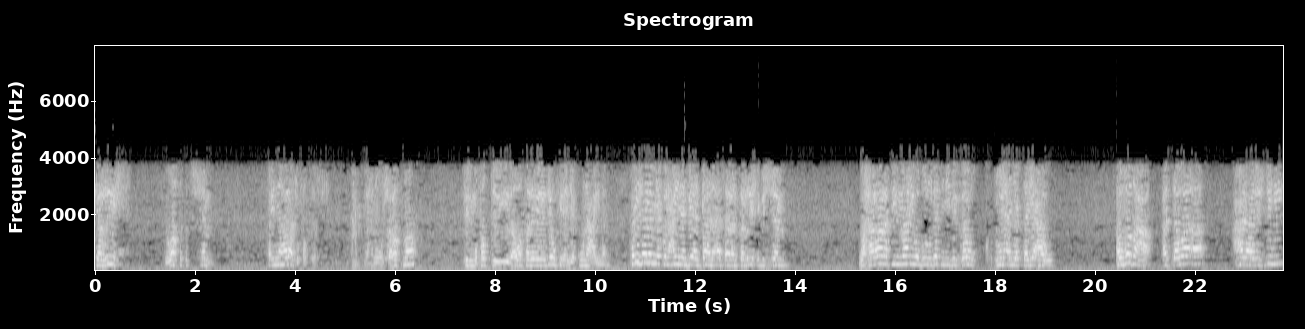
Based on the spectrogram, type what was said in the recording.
كالريح بواسطة الشم فإنها لا تفطر. نحن شرطنا في المفطر إذا وصل إلى الجوف أن يكون عينا. فإذا لم يكن عينا بأن كان أثرا كالريح بالشم وحرارة الماء وبرودته بالذوق دون أن يبتلعه أو وضع الدواء على رجله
